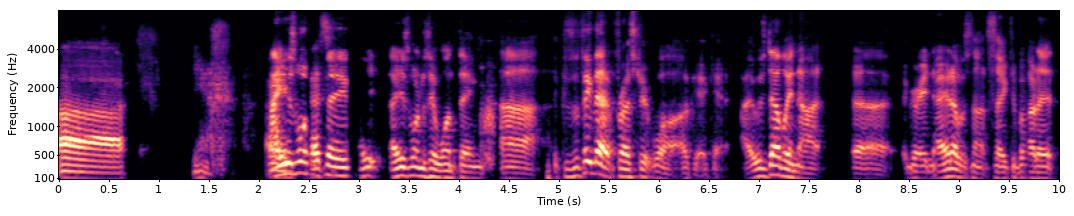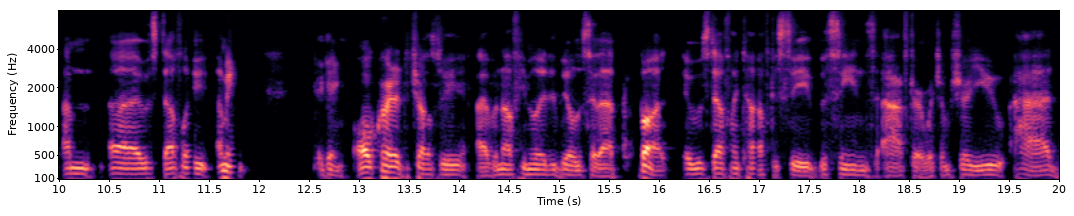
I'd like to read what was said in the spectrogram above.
Uh, yeah. I, I just want to say, I just want to say one thing, because uh, the thing that frustrated, well, okay, okay, I was definitely not uh, a great night. I was not psyched about it. I'm, uh, it was definitely, I mean, again, all credit to Chelsea. I have enough humility to be able to say that, but it was definitely tough to see the scenes after, which I'm sure you had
